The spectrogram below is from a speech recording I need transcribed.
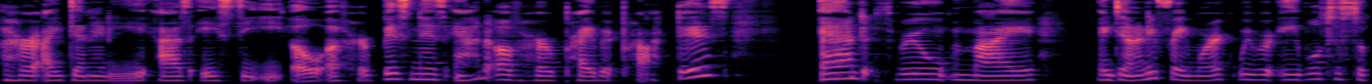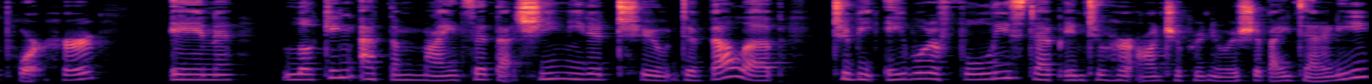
her identity as a CEO of her business and of her private practice. And through my identity framework, we were able to support her in looking at the mindset that she needed to develop to be able to fully step into her entrepreneurship identity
